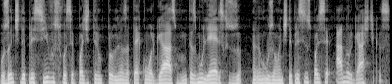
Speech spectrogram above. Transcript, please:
Os antidepressivos, você pode ter problemas até com orgasmo. Muitas mulheres que usam antidepressivos podem ser anorgásticas.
